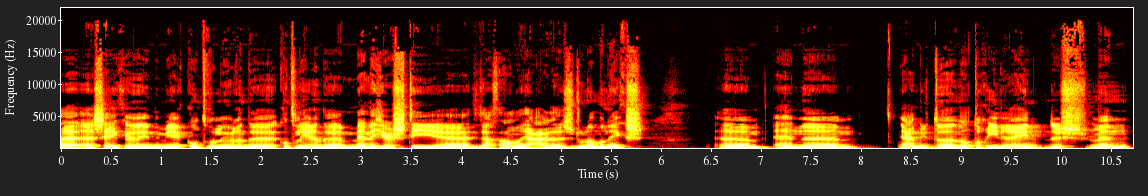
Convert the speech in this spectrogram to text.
Hè, zeker in de meer controlerende, controlerende managers, die, die dachten allemaal, ja, ze doen allemaal niks. Um, en um, ja, nu dan toch iedereen. Dus men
